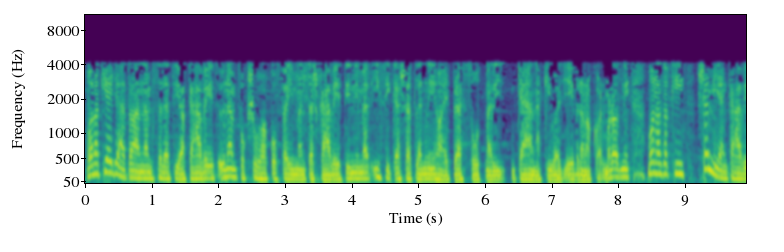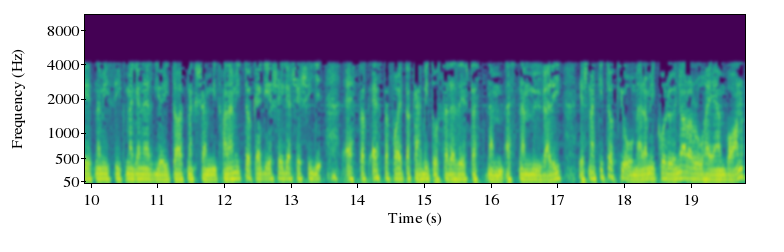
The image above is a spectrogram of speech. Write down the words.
Van, aki egyáltalán nem szereti a kávét, ő nem fog soha koffeinmentes kávét inni, mert iszik esetleg néha egy presszót, mert így kell neki, vagy ébren akar maradni. Van az, aki semmilyen kávét nem iszik, meg energiaitalt, meg semmit, hanem így tök egészséges, és így ezt a, ezt a fajta kábítószerezést ezt nem, ezt nem műveli, és neki tök jó, mert amikor ő nyaralóhelyen van,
